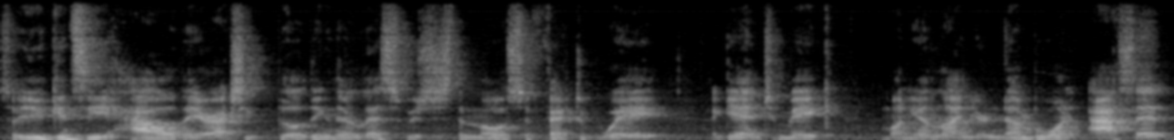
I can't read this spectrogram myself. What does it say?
so you can see how they are actually building their list, which is the most effective way, again, to make money online. Your number one asset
